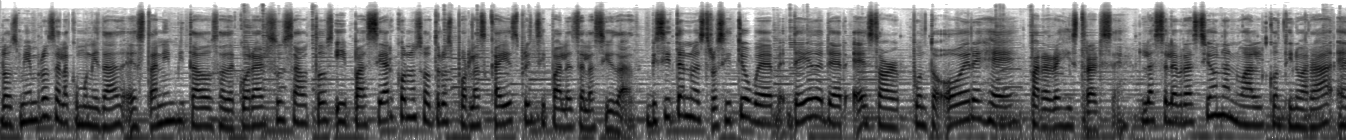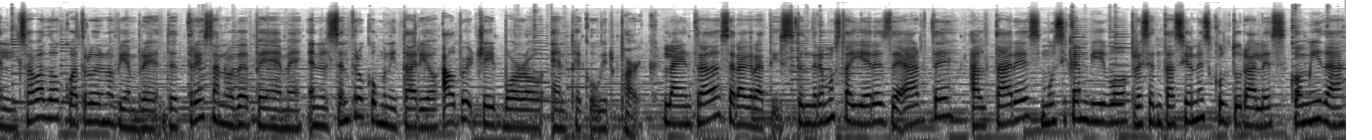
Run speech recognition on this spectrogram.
Los miembros de la comunidad están invitados a decorar sus autos y pasear con nosotros por las calles principales de la ciudad. Visiten nuestro sitio web dayofthedeadsr.org para registrarse. La celebración anual continuará el sábado 4 de noviembre de 3 a 9 pm en el centro comunitario Albert J. Borough en Pickleweed Park. La entrada será gratis. Tendremos talleres de arte, altares, música en vivo, presentaciones culturales, comida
